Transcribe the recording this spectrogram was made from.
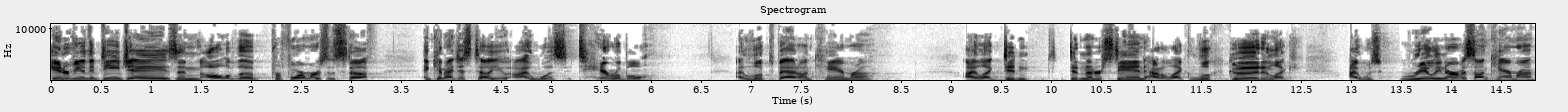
interview the DJs and all of the performers and stuff. And can I just tell you, I was terrible. I looked bad on camera. I like didn't didn't understand how to like look good and like I was really nervous on camera.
